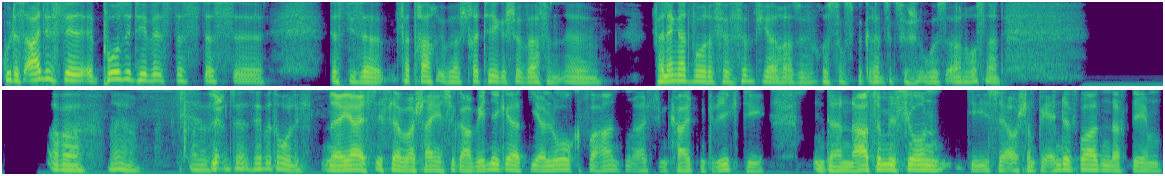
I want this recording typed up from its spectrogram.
Gut, das einzigste, äh, Positive ist, dass dass, äh dass dieser Vertrag über strategische Waffen, äh, verlängert wurde für 5 Jahre, also, Rüstungsbegrenzung zwischen USA und Russland. Aber naja, also es ist schon sehr, sehr bedrohlich. Naja, es ist ja wahrscheinlich sogar weniger Dialog vorhanden als im Kalten Krieg. Die, in der NATO-Mission, die ist ja auch schon beendet worden, nachdem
